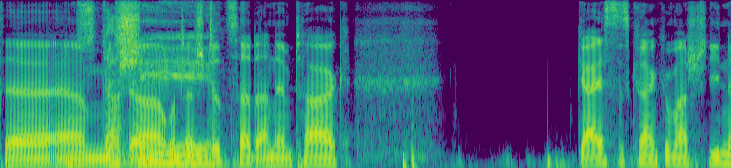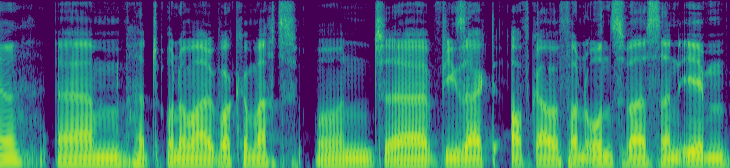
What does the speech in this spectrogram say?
der ähm, mich da unterstützt hat an dem Tag. Geisteskranke Maschine, ähm, hat unnormal Bock gemacht und äh, wie gesagt, Aufgabe von uns war es dann eben,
